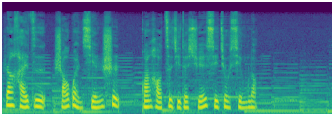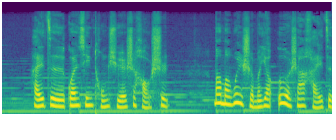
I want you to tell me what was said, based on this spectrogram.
让孩子少管闲事，管好自己的学习就行了。孩子关心同学是好事，妈妈为什么要扼杀孩子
